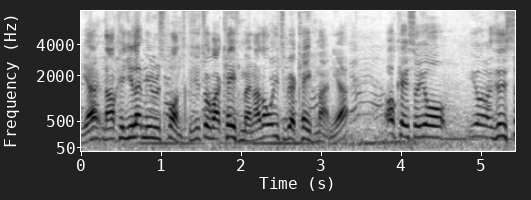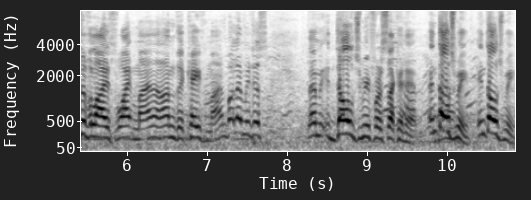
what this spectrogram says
Yeah. Now, can you let me respond? Because you talk about cavemen. I don't want you to be a caveman. Yeah. Okay. So you're you're the civilized white man, and I'm the caveman. But let me just let me indulge me for a second here. Indulge me. Indulge me.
